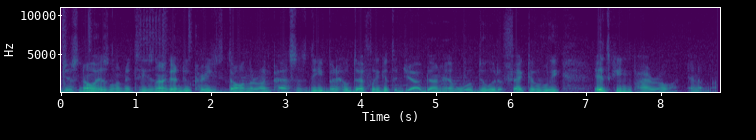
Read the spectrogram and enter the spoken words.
Just know his limits. He's not going to do crazy throwing the run passes deep, but he'll definitely get the job done and will do it effectively. It's King Pyro, and I'm out.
